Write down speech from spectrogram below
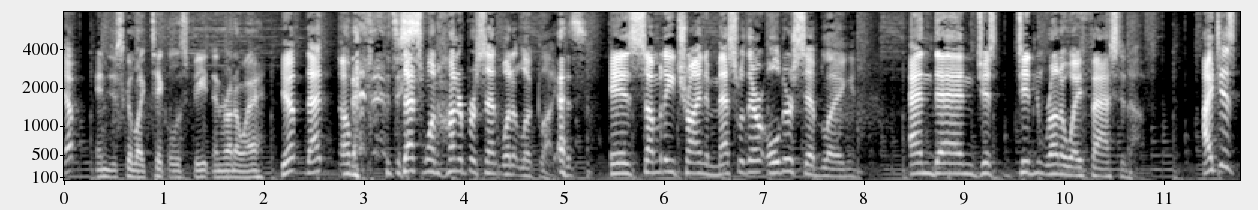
Yep. And just go like tickle his feet and run away. Yep, that um, that's one hundred percent what it looked like. Yes. is somebody trying to mess with their older sibling, and then just didn't run away fast enough. I just,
